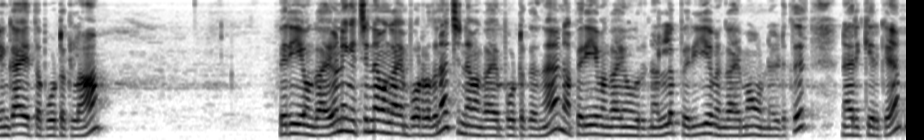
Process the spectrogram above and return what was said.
வெங்காயத்தை போட்டுக்கலாம். பெரிய வெங்காயம். நீங்கள் சின்ன வெங்காயம் போடுறதுனா சின்ன வெங்காயம் போட்டுக்கோங்க. நான் பெரிய வெங்காயம் ஒரு நல்ல பெரிய வெங்காயமாக ஒன்று எடுத்து நறுக்கியிருக்கேன்.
